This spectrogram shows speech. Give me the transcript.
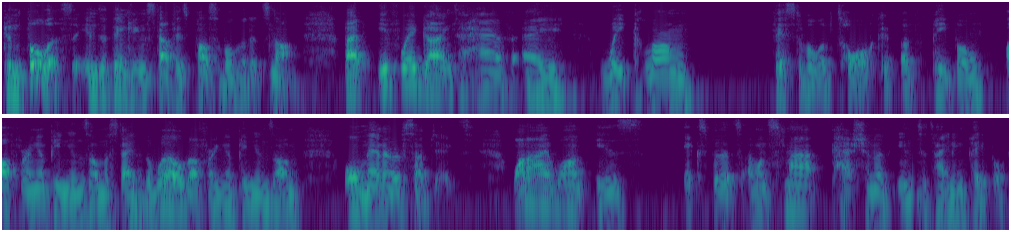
can fool us into thinking stuff is possible that it's not. But if we're going to have a week long festival of talk of people offering opinions on the state of the world, offering opinions on all manner of subjects. What I want is experts. I want smart, passionate, entertaining people.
